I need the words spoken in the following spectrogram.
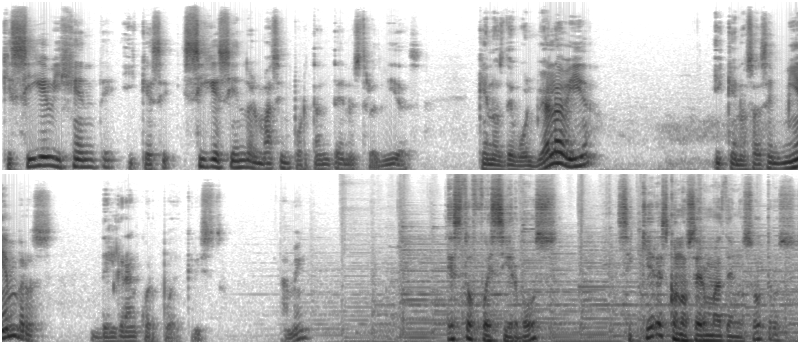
que sigue vigente y que sigue siendo el más importante de nuestras vidas, que nos devolvió a la vida y que nos hace miembros del gran cuerpo de Cristo. Amén. Esto fue Siervos. Si quieres conocer más de nosotros,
